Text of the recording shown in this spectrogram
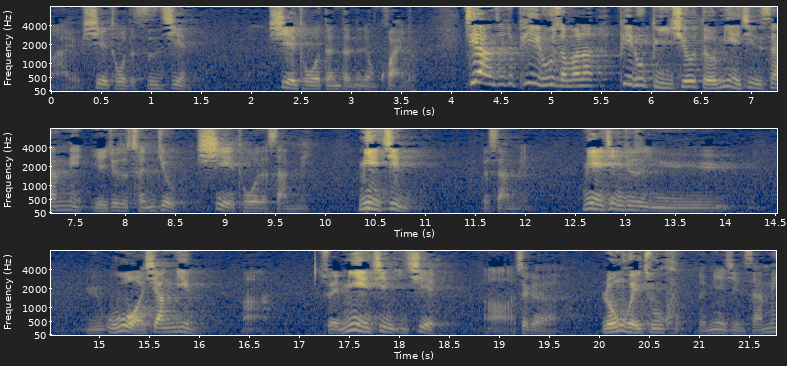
啊有解脱的之见，解脱等等的那种快乐。这样子就譬如什么呢？譬如比丘得灭尽三昧，也就是成就解脱的三昧，灭尽的三昧，灭尽就是与与无我相应啊，所以灭尽一切啊，这个轮回诸苦的灭尽三昧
